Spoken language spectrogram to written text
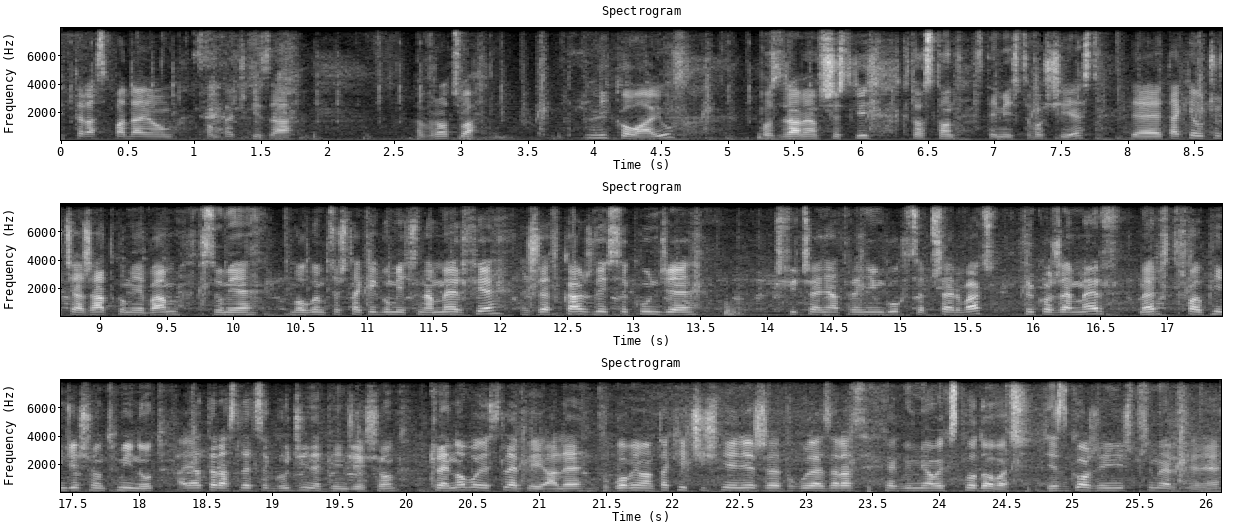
I teraz wpadają pompeczki za Wrocław Mikołajów. Pozdrawiam wszystkich, kto stąd z tej miejscowości jest. E, takie uczucia rzadko miewam. W sumie mogłem coś takiego mieć na Merfie, że w każdej sekundzie ćwiczenia treningu, chcę przerwać, tylko że Merw, Merw trwał 50 minut, a ja teraz lecę godzinę 50. Tlenowo jest lepiej, ale w głowie mam takie ciśnienie, że w ogóle zaraz jakbym miał eksplodować. Jest gorzej niż przy Merwie, nie?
